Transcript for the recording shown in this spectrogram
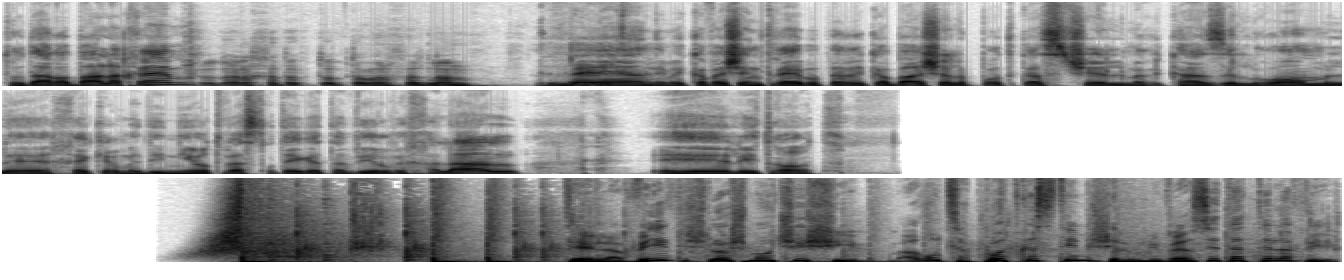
תודה רבה לכם. תודה לך, דוקטור תומר פדלון. ואני מקווה שנתראה בפרק הבא של הפודקאסט של מרכז אלרום לחקר מדיניות ואסטרטגיית אוויר וחלל. אה, להתראות. תל אביב 360, ערוץ הפודקאסטים של אוניברסיטת תל אביב.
